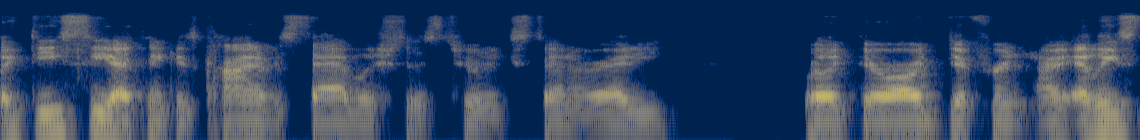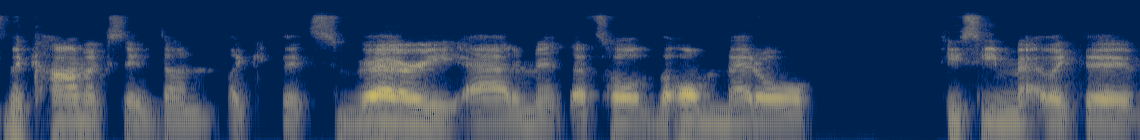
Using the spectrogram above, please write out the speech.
like DC, I think has kind of established this to an extent already, where like there are different. I, at least in the comics, they've done like it's very adamant. That's whole the whole metal DC like the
